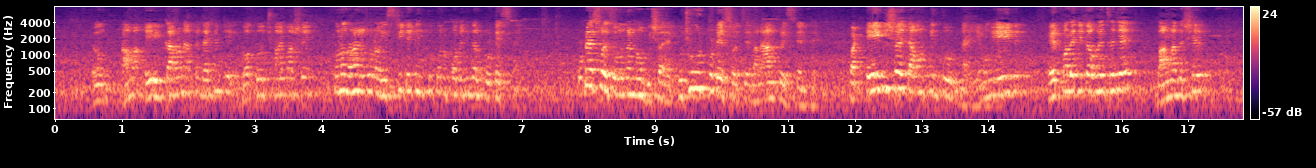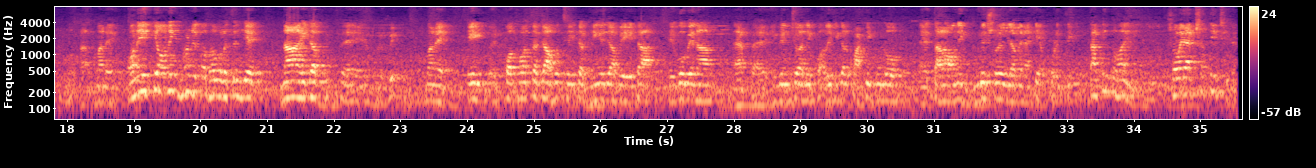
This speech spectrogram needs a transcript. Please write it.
এবং আমার এই কারণে আপনি দেখেন যে গত ছয় মাসে কোনো ধরনের কোনো স্ট্রিটে কিন্তু কোনো পলিটিক্যাল প্রোটেস্ট নেই। প্রোটেস্ট হয়েছে অন্যান্য বিষয়ে, প্রচুর প্রোটেস্ট হয়েছে মানে আনপ্রেসিডেন্টেড বাট এই বিষয়ে তেমন কিন্তু নাই। এবং এই এর ফলে যেটা হয়েছে যে বাংলাদেশের মানে অনেকে অনেক ধরনের কথা বলেছেন যে, না, এটা মানে এই কথাবার্তা যা হচ্ছে, এটা ভেঙে যাবে, এটা এগোবে না। ইভেনচুয়ালি পলিটিক্যাল পার্টিগুলো তারা অনেক দূরে সরে যাবে নাকি অপরের থেকে। তা কিন্তু হয়নি। সবাই একসাথেই ছিলেন।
